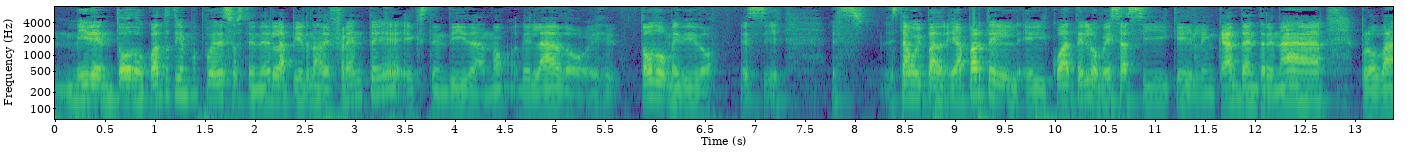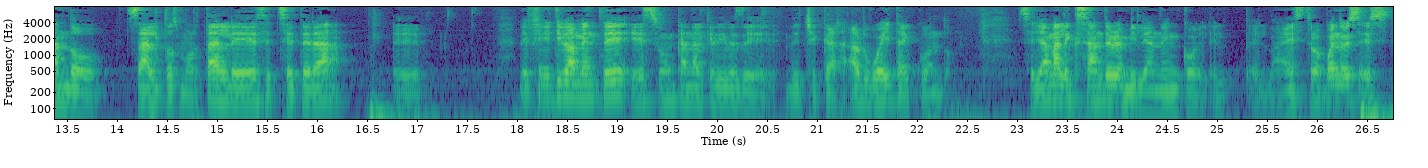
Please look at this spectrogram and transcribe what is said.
miden todo. ¿Cuánto tiempo puedes sostener la pierna de frente extendida, ¿no? De lado, eh, todo medido. Es, es, está muy padre. Y aparte el, el, cuate lo ves así que le encanta entrenar, probando saltos mortales, etcétera. Eh, definitivamente es un canal que debes de, de checar. Outway Taekwondo. Se llama Alexander Emilianenko, el, el, el maestro. Bueno, es, es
